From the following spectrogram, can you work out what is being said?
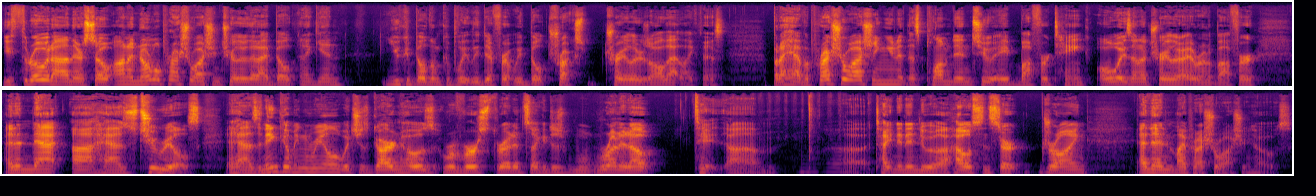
You throw it on there. So on a normal pressure washing trailer that I built, and again, you could build them completely different. We built trucks, trailers, all that like this. But I have a pressure washing unit that's plumbed into a buffer tank. Always on a trailer, I run a buffer. And then that uh, has two reels. It has an incoming reel, which is garden hose reverse threaded, so I can just run it out, t- um, uh, tighten it into a house and start drawing. And then my pressure washing hose.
